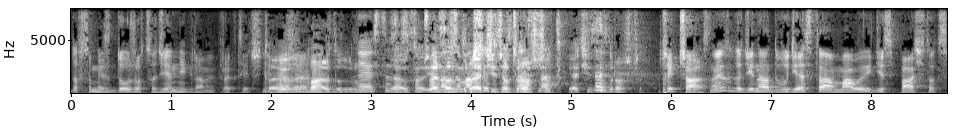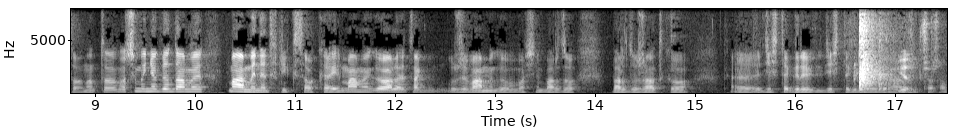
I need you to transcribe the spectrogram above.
no w sumie jest dużo, codziennie gramy praktycznie. To jest ale... bardzo dużo. No, jestem ja, ja, zazdro, ja ci zazdroszczę. czas Ja ci zazdroszczę. Czyli czas, no jest godzina 20, mały idzie spać, to co? No to znaczy my nie oglądamy, mamy Netflix, okej, mamy go, ale tak używamy go właśnie bardzo, bardzo rzadko. E, Gdzieś te gry, gdzieś te gry wygrałem. Jezu, przepraszam.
